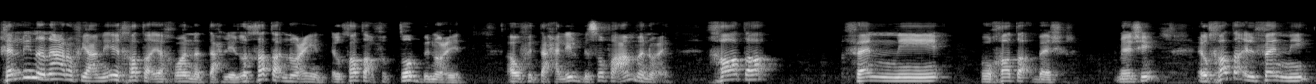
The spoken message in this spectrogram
خلينا نعرف يعني إيه خطأ يا إخواننا التحليل. الخطأ نوعين الخطأ في الطب نوعين أو في التحاليل بصفة عامة نوعين. خطأ فني وخطأ بشري ماشي؟ الخطأ الفني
